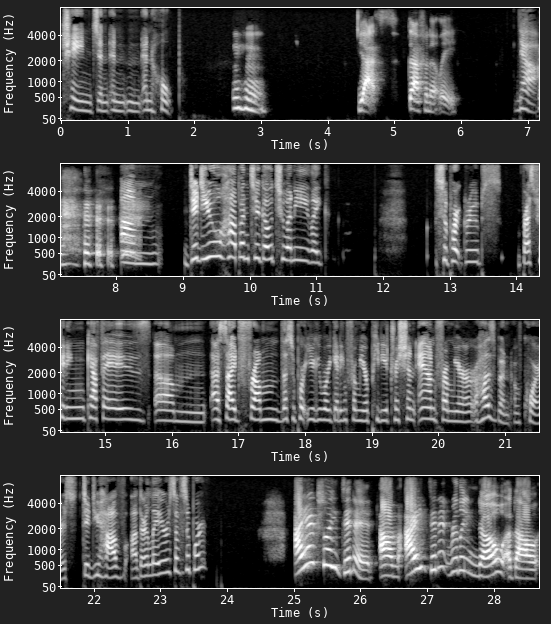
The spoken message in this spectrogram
change and and, and hope. Mm-hmm. Yes, definitely. Yeah. um, did you happen to go to any like support groups breastfeeding cafes um, aside from the support you were getting from your pediatrician and from your husband of course did you have other layers of support i actually didn't um, i didn't really know about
